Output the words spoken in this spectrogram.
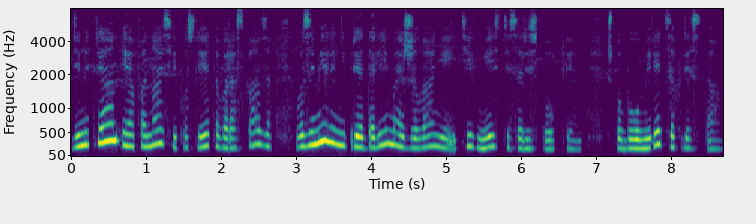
Димитриан и Афанасий после этого рассказа возымели непреодолимое желание идти вместе с Аристоклием, чтобы умереть за Христа.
